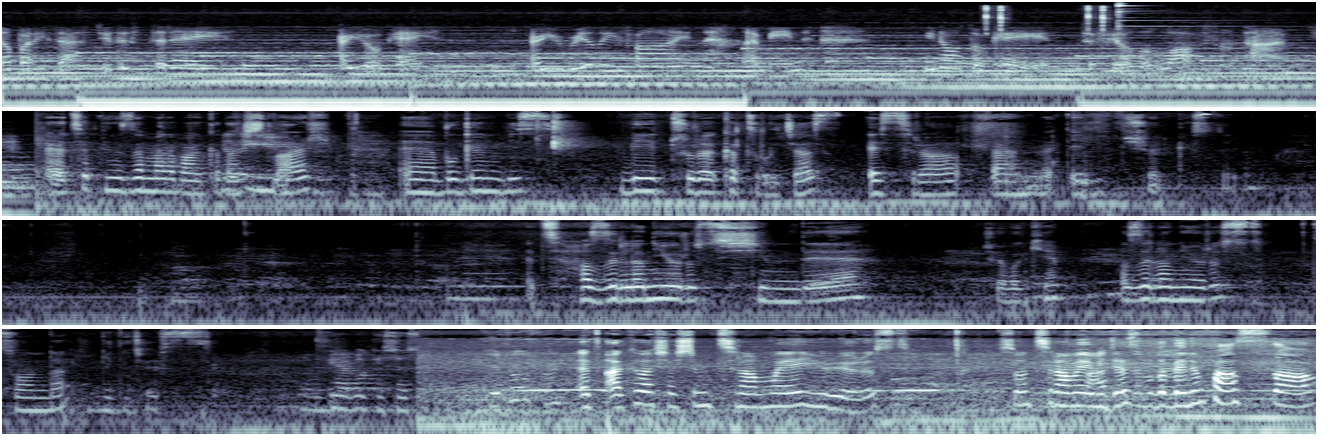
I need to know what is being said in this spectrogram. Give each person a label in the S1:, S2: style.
S1: nobody's asked you this today. Are you okay? Are you really fine? I mean, you know it's okay to feel a little off sometimes.
S2: Evet hepinize merhaba arkadaşlar. Ee, bugün biz bir tura katılacağız. Esra, ben ve Elif. Şöyle göstereyim. Evet hazırlanıyoruz şimdi. Şöyle bakayım. Hazırlanıyoruz. Sonra gideceğiz. Evet arkadaşlar şimdi tramvaya yürüyoruz. Sonra tramvaya bineceğiz. Bu da benim pastam.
